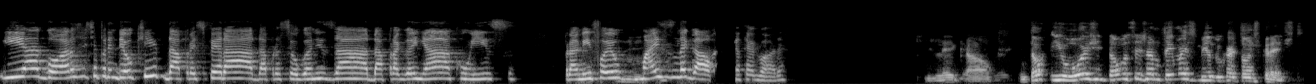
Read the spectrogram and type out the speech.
e agora a gente aprendeu que dá para esperar, dá para se organizar, dá para ganhar com isso. Para mim foi o uhum. mais legal até agora. Que legal. Então, e hoje, então, você já não tem mais medo do cartão de crédito?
